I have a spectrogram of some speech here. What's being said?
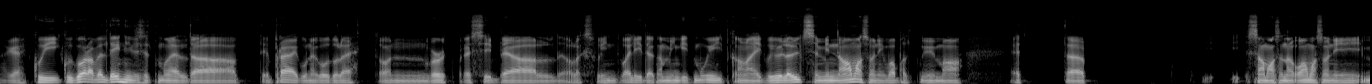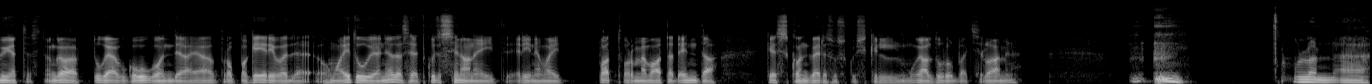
äge, kui, kui korra veel tehniliselt mõelda, teie praegune koduleht on WordPressi peal, oleks võinud valida ka mingeid muid kanaleid või üleüldse minna Amazoni vabalt müüma, et äh, samas nagu Amazoni müüjatest on ka tugev kogukond ja, ja propageerivad oma edu ja nii edasi, et kuidas sina neid erinevaid platvorme vaatad, enda keskkond versus kuskil mujal turuplatsil olemine? mul on äh,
